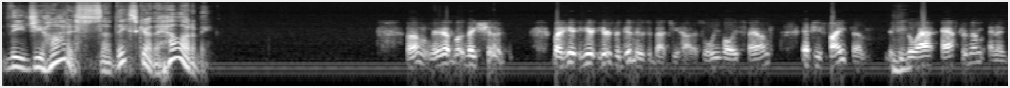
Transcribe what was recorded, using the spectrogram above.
the jihadists uh, they scare the hell out of me. Well, yeah, they should. But here, here, here's the good news about jihadists. What we've always found: if you fight them, if you go at, after them and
